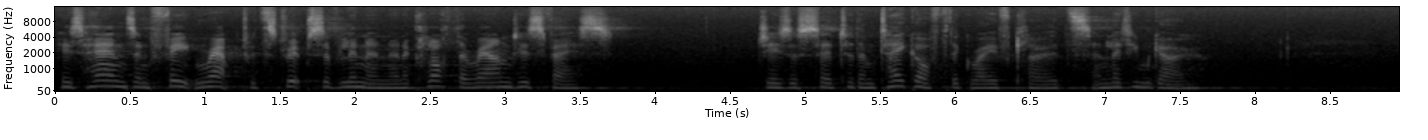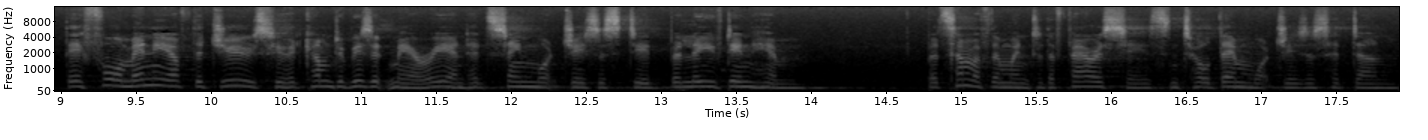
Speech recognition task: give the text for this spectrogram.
his hands and feet wrapped with strips of linen and a cloth around his face. Jesus said to them, Take off the grave clothes and let him go. Therefore, many of the Jews who had come to visit Mary and had seen what Jesus did believed in him. But some of them went to the Pharisees and told them what Jesus had done.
